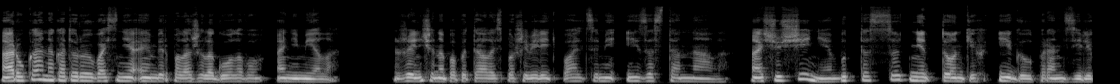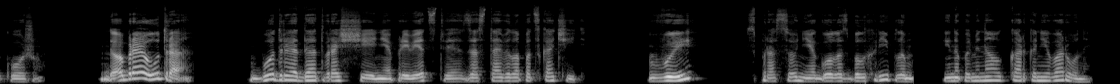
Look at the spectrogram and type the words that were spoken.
а рука, на которую во сне Эмбер положила голову, онемела. Женщина попыталась пошевелить пальцами и застонала. Ощущение, будто сотни тонких игл пронзили кожу. «Доброе утро!» Бодрое до отвращения приветствие заставило подскочить. «Вы?» Спросонья голос был хриплым и напоминал карканье вороны.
